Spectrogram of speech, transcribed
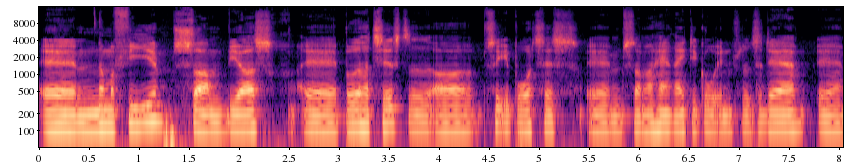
Øh, nummer 4, som vi også øh, både har testet og set i brugertest, øh, som har en rigtig god indflydelse, det er øh,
